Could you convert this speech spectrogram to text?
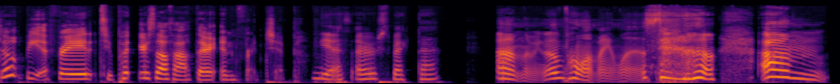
don't be afraid to put yourself out there in friendship. Yes, I respect that. Um, let me let me pull up my list. um,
